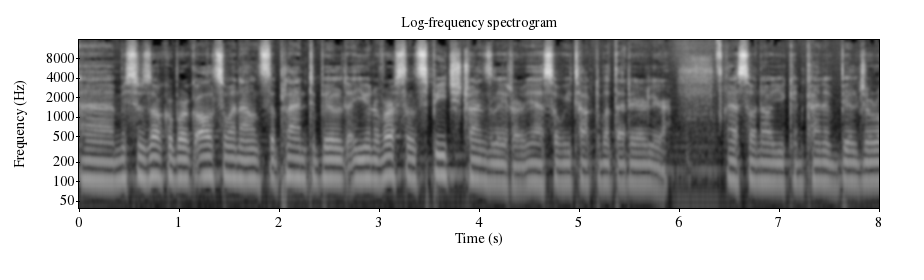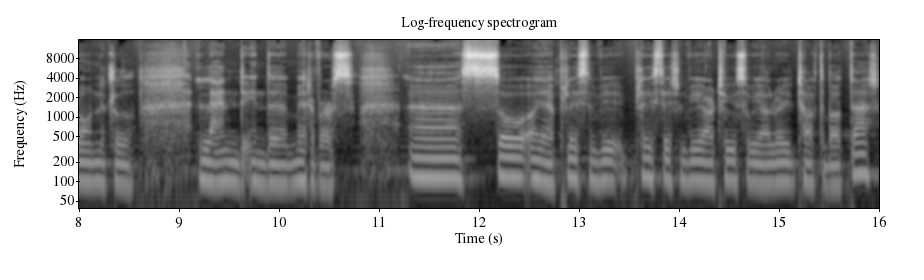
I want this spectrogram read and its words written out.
Uh, Mr. Zuckerberg also announced a plan to build a universal speech translator. Yeah, so we talked about that earlier. Uh, so now you can kind of build your own little land in the metaverse. Uh, so, oh yeah, PlayStation, PlayStation VR 2, so we already talked about that.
